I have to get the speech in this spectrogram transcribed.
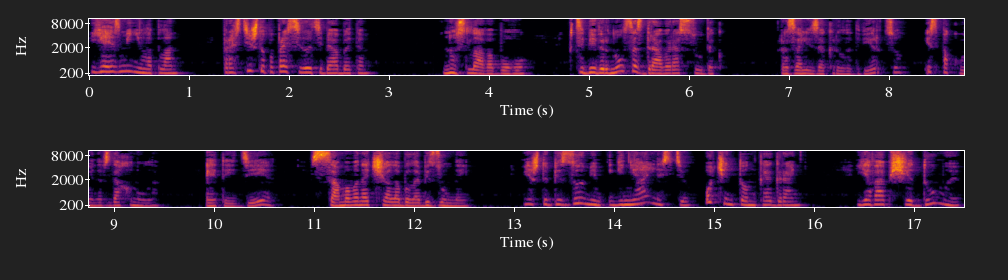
«Я изменила план. Прости, что попросила тебя об этом». «Но, слава богу, к тебе вернулся здравый рассудок». Розали закрыла дверцу и спокойно вздохнула. Эта идея С самого начала была безумной. Между безумием и гениальностью очень тонкая грань. Я вообще думаю,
